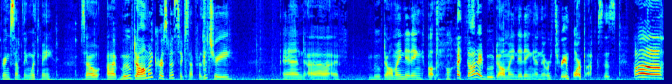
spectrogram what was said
bring something with me. So I've moved all my Christmas except for the tree, and uh, I've moved all my knitting. Although I thought I'd moved all my knitting, and there were three more boxes. Ah!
